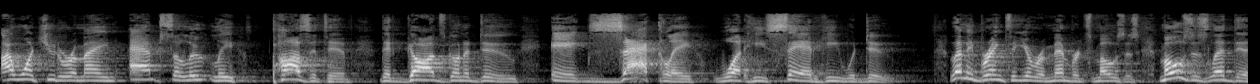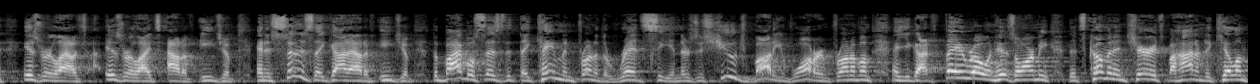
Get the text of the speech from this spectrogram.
I want you to remain absolutely positive that God's going to do exactly what he said he would do. Let me bring to your remembrance Moses. Moses led the Israelites, Israelites out of Egypt. And as soon as they got out of Egypt, the Bible says that they came in front of the Red Sea and there's this huge body of water in front of them. And you got Pharaoh and his army that's coming in chariots behind them to kill them.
